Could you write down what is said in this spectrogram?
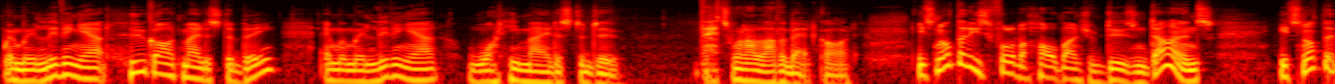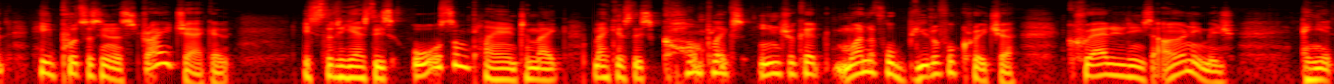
when we're living out who God made us to be and when we're living out what He made us to do. That's what I love about God. It's not that He's full of a whole bunch of do's and don'ts. It's not that He puts us in a straitjacket. It's that He has this awesome plan to make, make us this complex, intricate, wonderful, beautiful creature created in His own image and yet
